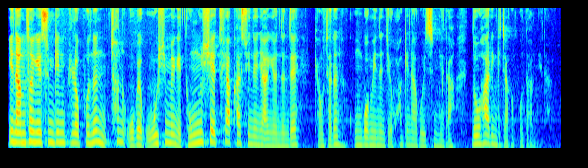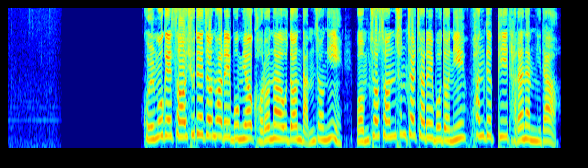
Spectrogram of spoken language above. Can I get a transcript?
이 남성이 숨긴 필로폰은 1,550명이 동시에 투약할 수 있는 양이었는데 경찰은 공범이 있는지 확인하고 있습니다. 노하린 기자가 보도합니다. 골목에서 휴대전화를 보며 걸어 나오던 남성이 멈춰선 순찰차를 보더니 황급히 달아납니다.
